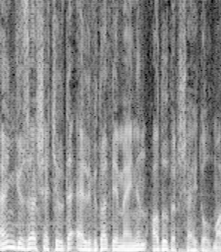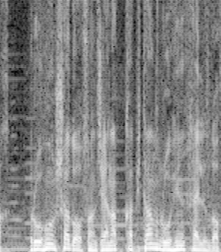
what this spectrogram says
ən gözəl şəkildə əlvida deməyinin adıdır şəhid olmaq. Ruhun şad olsun cənab kapitan Ruhin Xəlilov.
